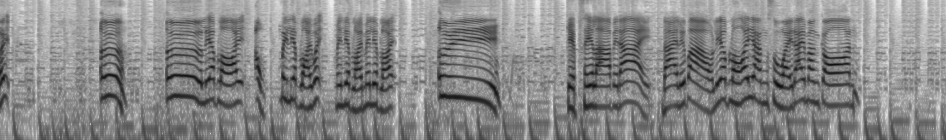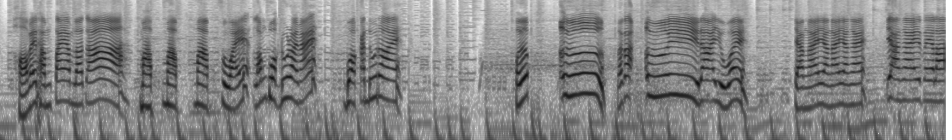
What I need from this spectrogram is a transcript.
เฮ้ยเออเออเรียบร้อย เอ้าไม่เรียบร้อยเว้ยไม่เรียบร้อยไม่เรียบร้อย เอ้ย เก็บเซลาไปได้ ได้หรือเปล่า เรียบร้อยอย่างสวยได้มังกร ขอไปทำแต้มแล้วจ้าหมับหมับหมับสวย ลองบวกดูหน่อยไหม บวกกันดูหน่อยปึ๊บเออแล้วก็เอ้ยได้อยู่เว้ยยังไงยังไงยังไง ยังไงเซลา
